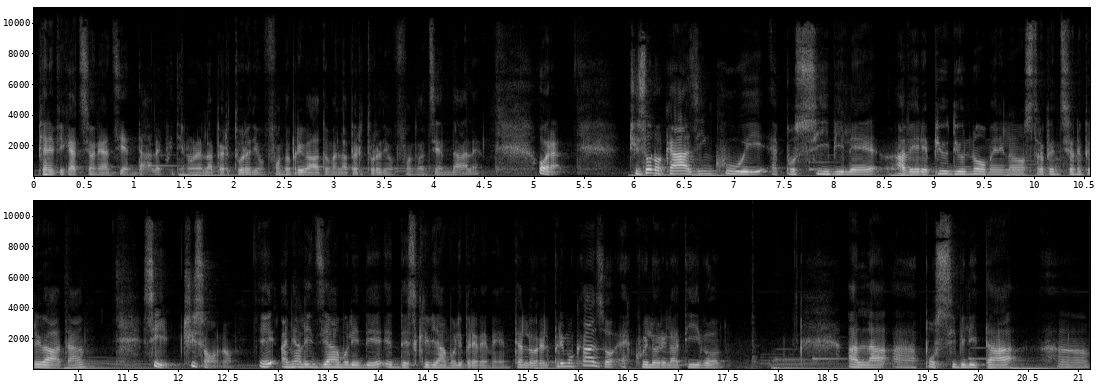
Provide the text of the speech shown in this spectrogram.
pianificazione aziendale, quindi non è l'apertura di un fondo privato ma è l'apertura di un fondo aziendale. Ora, Ci sono casi in cui è possibile avere più di un nome nella nostra pensione privata? Sì, ci sono e analizziamoli e, e descriviamoli brevemente. Allora, il primo caso è quello relativo alla uh, possibilità, uh,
